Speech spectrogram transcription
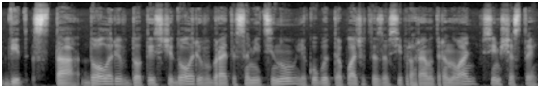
Від 100 доларів до 1000 доларів вибирайте самі ціну, яку будете оплачувати за всі програми тренувань. Всім щасти!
